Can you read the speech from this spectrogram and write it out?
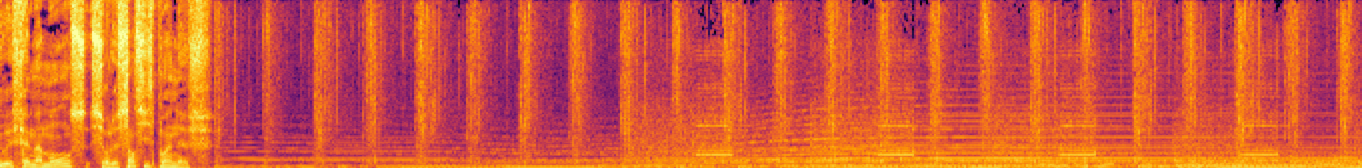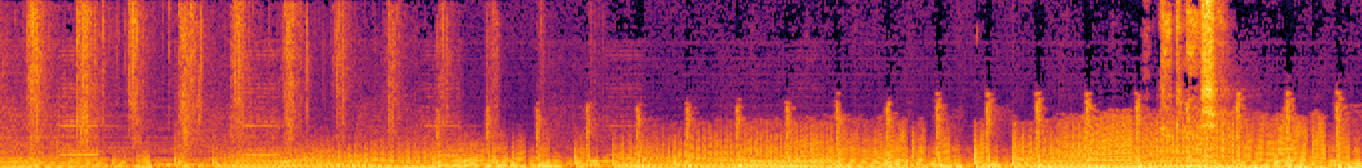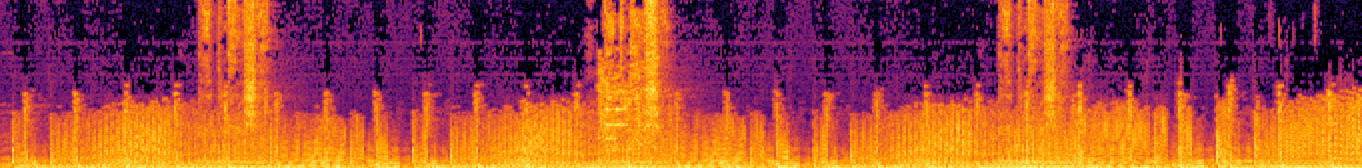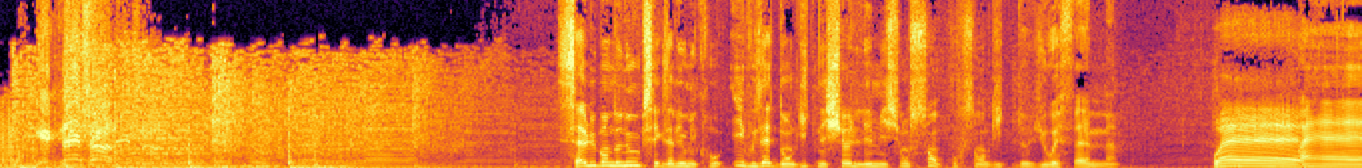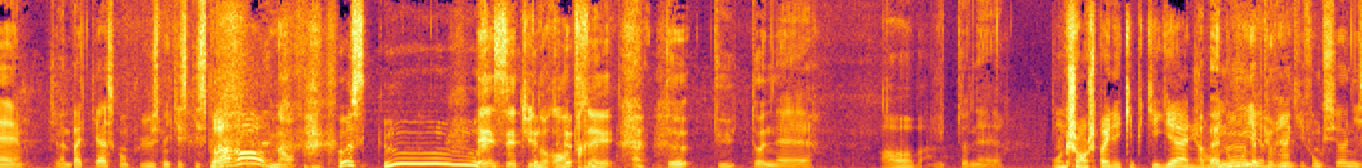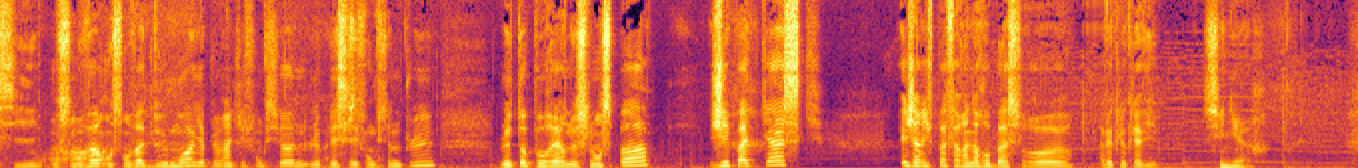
UFM à sur le 106.9. Salut bande de noobs, c'est Xavier au micro et vous êtes dans Geek Nation, l'émission 100% geek de UFM. Ouais. Ouais, j'ai même pas de casque en plus, mais qu'est-ce qui se passe? Bravo Non. Au secours Et c'est une rentrée. De du tonnerre, Oh bah, du tonnerre. on ne change pas une équipe qui gagne. Ah bah non, il y a plus rien qui fonctionne ici. On s'en va, on s'en va deux mois, il y a plus rien qui fonctionne. Le PC fonctionne plus, le top horaire ne se lance pas, j'ai pas de casque et j'arrive pas à faire un arroba sur euh, avec le clavier. Signeur.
